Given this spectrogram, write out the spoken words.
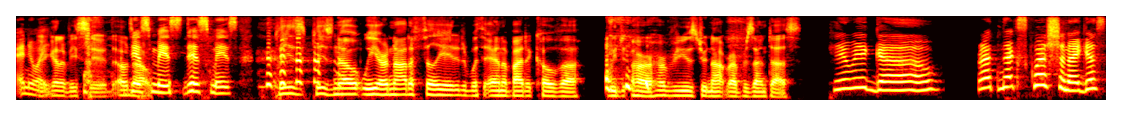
anyway, you're gonna be sued. Oh no, dismiss, dismiss. please, please note we are not affiliated with Anna Baydakova. We, her, her views do not represent us. Here we go. Right, next question, I guess.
